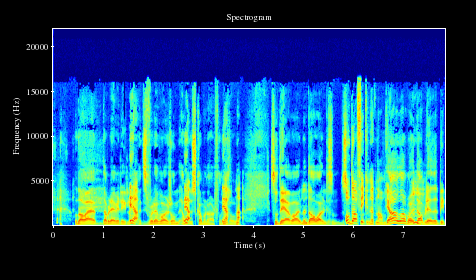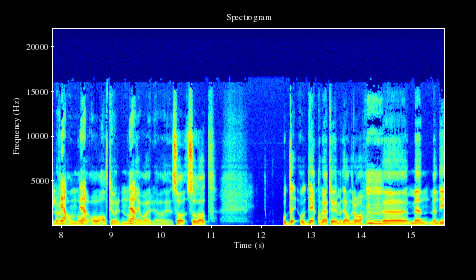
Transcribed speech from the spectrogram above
og da, var jeg, da ble jeg veldig glad, faktisk, for det var sånn Ja, men du skammer deg i hvert fall ikke over Så det var Men da var hun liksom Og da fikk hun et navn. Ja, da, var, da ble det et bilde og et navn, og, og alt i orden, og det var Så, så at og det, og det kommer jeg til å gjøre med de andre òg, Mm. men, men de,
